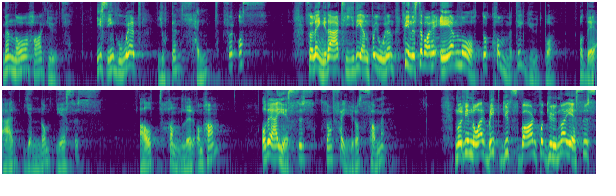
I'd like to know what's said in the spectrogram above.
Men nå har Gud i sin godhet gjort den kjent for oss. Så lenge det er tid igjen på jorden, finnes det bare én måte å komme til Gud på, og det er gjennom Jesus. Alt handler om ham, og det er Jesus som føyer oss sammen. Når vi nå er blitt Guds barn på grunn av Jesus,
